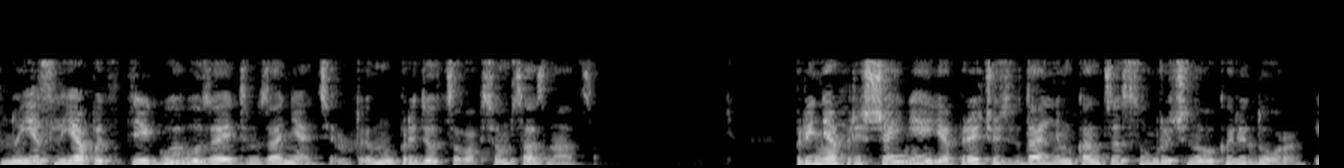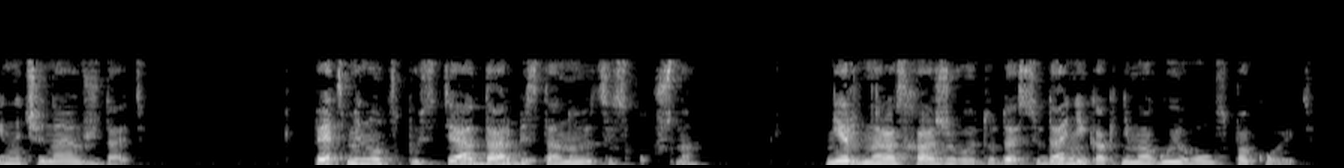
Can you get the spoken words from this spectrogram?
Но если я подстерегу его за этим занятием, то ему придется во всем сознаться. Приняв решение, я прячусь в дальнем конце сумрачного коридора и начинаю ждать. Пять минут спустя Дарби становится скучно. Нервно расхаживаю туда-сюда, никак не могу его успокоить.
